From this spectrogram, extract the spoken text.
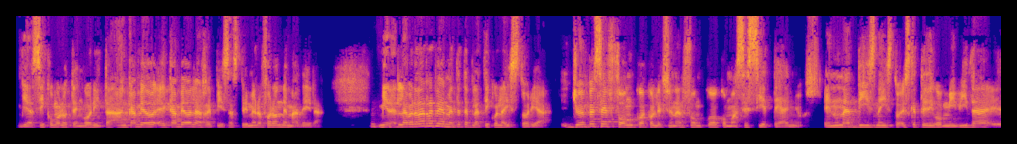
Y así como lo tengo ahorita, han cambiado, he cambiado las repisas. Primero fueron de madera. Mira, la verdad rápidamente te platico la historia. Yo empecé Funko a coleccionar Funko como hace siete años en una Disney Store. Es que te digo, mi vida eh,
